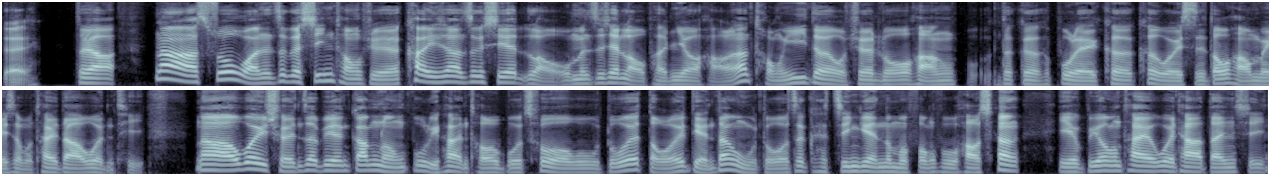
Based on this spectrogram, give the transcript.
对，对啊。那说完了这个新同学，看一下这些老我们这些老朋友，好了，那统一的，我觉得罗航、那个布雷克、克维斯都好像没什么太大问题。那魏权这边，刚龙布里汉投的不错，五夺也抖了一点，但五夺这个经验那么丰富，好像也不用太为他担心。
